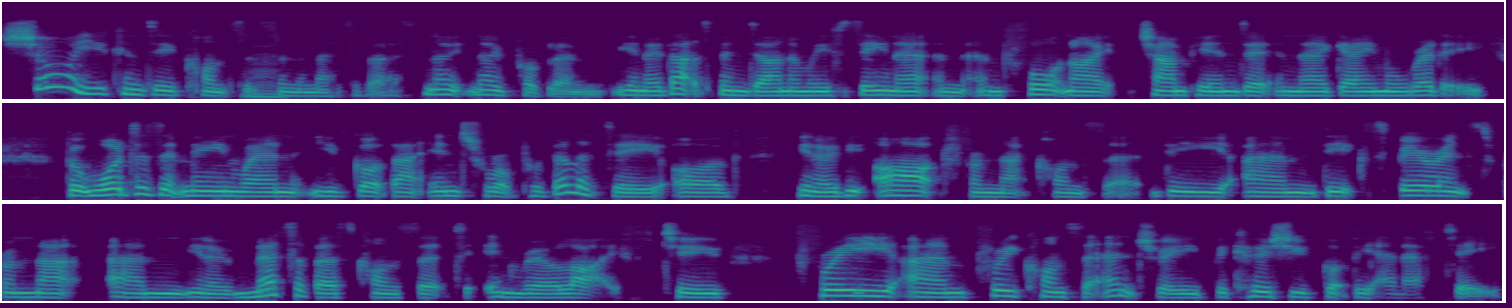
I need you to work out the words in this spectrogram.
Sure, you can do concerts Mm. in the metaverse. No, no problem. You know, that's been done and we've seen it and, and Fortnite championed it in their game already. But what does it mean when you've got that interoperability of, you know, the art from that concert, the um, the experience from that um, you know, metaverse concert to in real life to free um, free concert entry because you've got the NFT.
